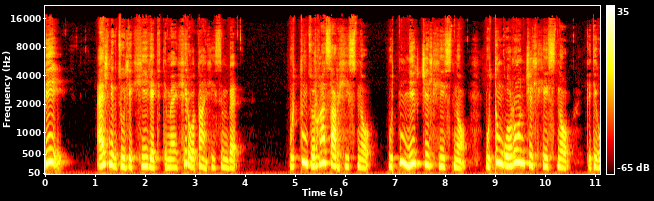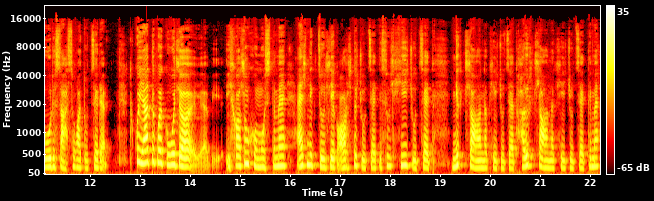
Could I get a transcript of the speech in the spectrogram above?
Би аль нэг зүйлийг хийгээд тийм ээ хэр удаан хийсэн бэ? Бүтэн 6 сар хийсэн үү? Бүтэн 1 жил хийсэн үү? Бүтэн 3 жил хийсэн үү гэдгийг өөрөөсөө асуугаад үзээрэй. Тэгэхгүй яадаг вэ гэвэл э, их олон хүмүүс тийм ээ аль нэг зүйлийг оролдож үзээд эсвэл хийж үзээд 1-7 хоног хийж үзээд 2-7 хоног хийж үзээд тийм ээ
